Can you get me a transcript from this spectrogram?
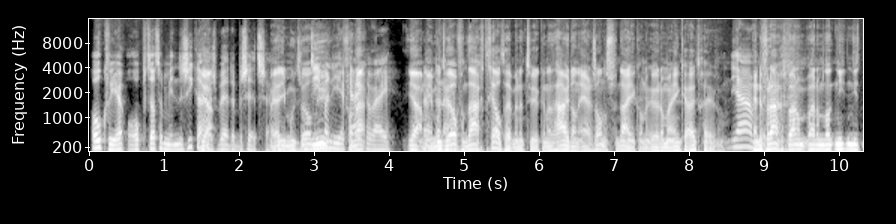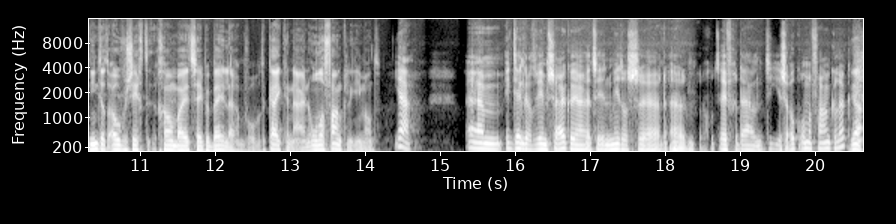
ook weer op dat er minder ziekenhuisbedden bezet zijn. Maar je moet Dus wel op die nu manier kijken wij. Ja, maar eh, je moet wel vandaag het geld hebben natuurlijk. En dat haal je dan ergens anders vandaan. Je kan een euro maar één keer uitgeven. Ja, en de vraag is waarom, waarom dan niet, niet, niet dat overzicht gewoon bij het CPB leggen bijvoorbeeld. Kijken naar een onafhankelijk iemand. Ja, Ehm, ik denk dat Wim Suiker het inmiddels uh, uh, goed heeft gedaan. Die is ook onafhankelijk. Ja,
